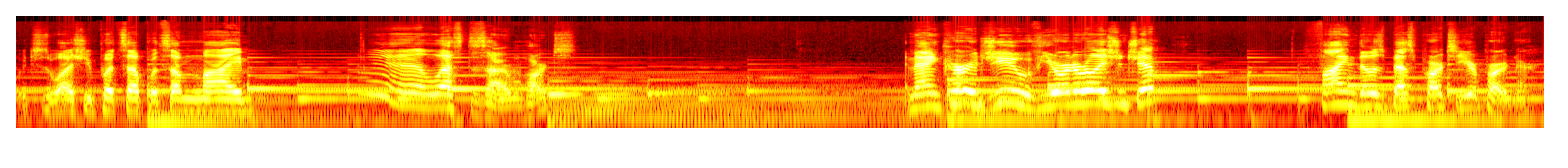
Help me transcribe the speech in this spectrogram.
Which is why she puts up with some of my eh, less desirable parts. And I encourage you, if you're in a relationship, find those best parts of your partner.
